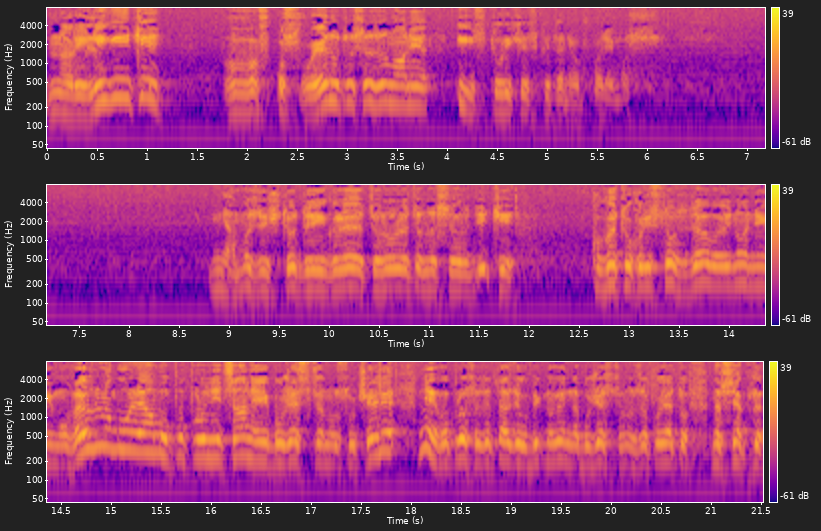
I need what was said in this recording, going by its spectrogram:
на религиите в освоеното съзнание и историческата необходимост. Няма защо да играят ролята на сърдите, когато Христос дава едно неимоверно голямо по проницание и божествено учение, не е въпросът за тази обикновена божественост, за която на всяка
